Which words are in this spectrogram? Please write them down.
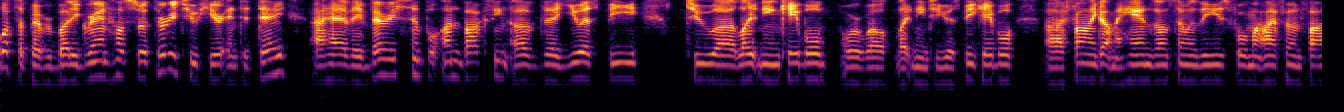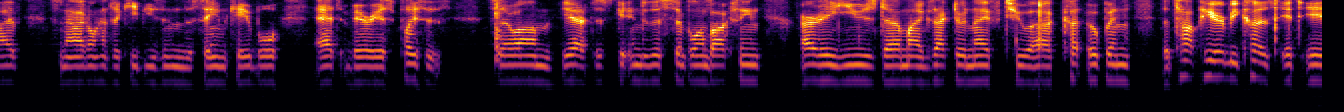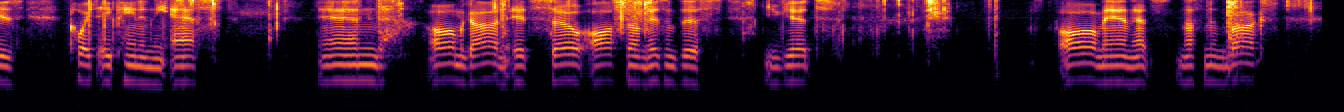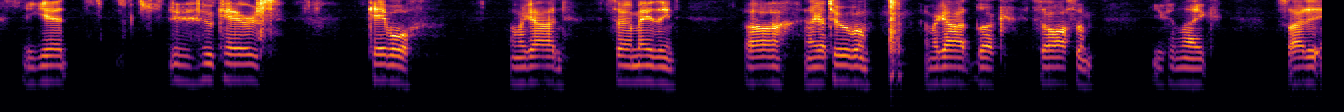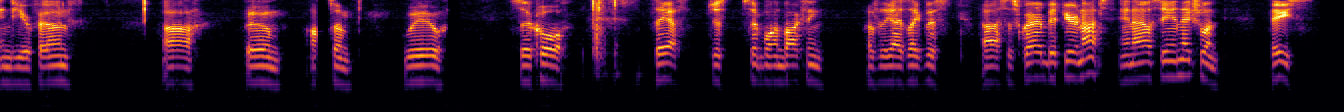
What's up everybody, Grand Hustler 32 here and today I have a very simple unboxing of the USB to uh, lightning cable or well lightning to USB cable. Uh, I finally got my hands on some of these for my iPhone 5 so now I don't have to keep using the same cable at various places. So um yeah just get into this simple unboxing. I already used uh, my X-Acto knife to uh, cut open the top here because it is quite a pain in the ass and oh my god, it's so awesome, isn't this? You get oh man, that's nothing in the box. You get who cares cable. Oh my god, it's so amazing. Uh, I got two of them. Oh my god, look, it's so awesome. You can like slide it into your phone. Ah, boom, awesome. Woo, so cool. So yes, just simple unboxing. Hopefully you guys like this. Uh, subscribe if you're not, and I'll see you in the next one. Peace.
